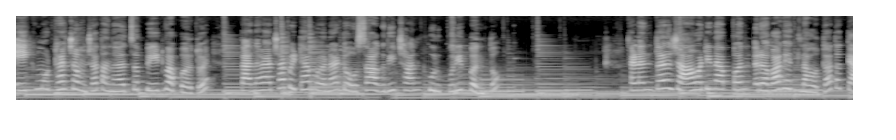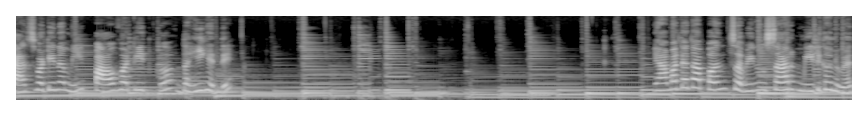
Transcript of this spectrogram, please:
एक मोठा चमचा तांदळाचं पीठ वापरतोय. तांदळाच्या पिठामुळे ना डोसा अगदी छान कुरकुरीत बनतो. त्यानंतर ज्या वाटीनं आपण रवा घेतला होता तर त्याच वाटीनं मी पाव वाटी इतकं दही घेते. मग त्यात आपण चवीनुसार मीठ घालूयात.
